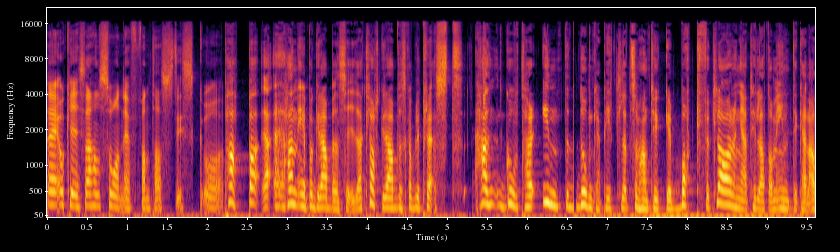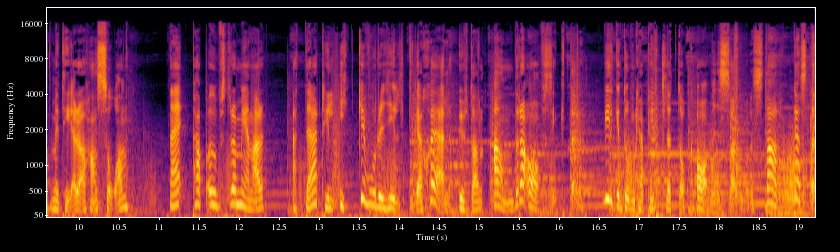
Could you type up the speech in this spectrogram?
Nej, okej, så hans son är fantastisk och... Pappa, han är på grabbens sida, klart grabben ska bli präst. Han godtar inte domkapitlet som han tycker bortförklaringar till att de inte kan admittera hans son. Nej, pappa Ubbström menar att därtill icke vore giltiga skäl utan andra avsikter, vilket domkapitlet dock avvisar på det starkaste.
